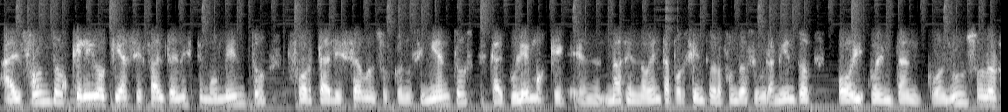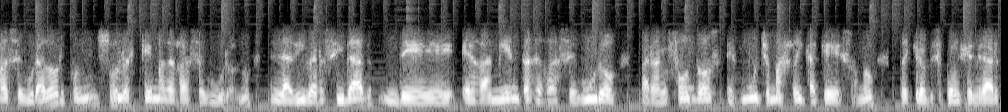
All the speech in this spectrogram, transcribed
Al fondo creo que hace falta en este momento fortalecerlo en sus conocimientos. Calculemos que más del 90% de los fondos de aseguramiento hoy cuentan con un solo reasegurador, con un solo esquema de reaseguro, ¿no? La diversidad de herramientas de reaseguro para los fondos es mucho más rica que eso, ¿no? Entonces creo que se pueden generar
